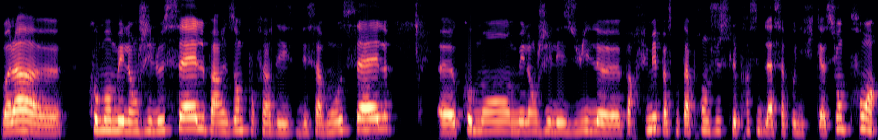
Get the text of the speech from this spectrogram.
voilà, heu, comment mélanger le sel, par exemple, pour faire des des savons au sel, heu, comment mélanger les huiles, heu, parfumées, parce qu'on t'apprend juste le principe de la saponification, point.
